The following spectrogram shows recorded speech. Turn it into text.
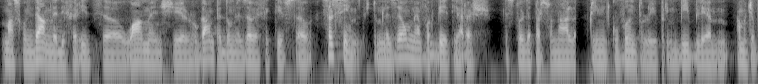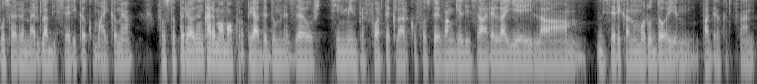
mă ascundeam de diferiți uh, oameni și îl rugam pe Dumnezeu efectiv să, să-l simt. Și Dumnezeu mi-a vorbit iarăși destul de personal prin cuvântul lui, prin Biblie. Am început să remerg la biserică cu maica mea a fost o perioadă în care m-am apropiat de Dumnezeu și țin minte foarte clar că a fost o evangelizare la ei, la biserica numărul 2 în Padea Cârțan.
